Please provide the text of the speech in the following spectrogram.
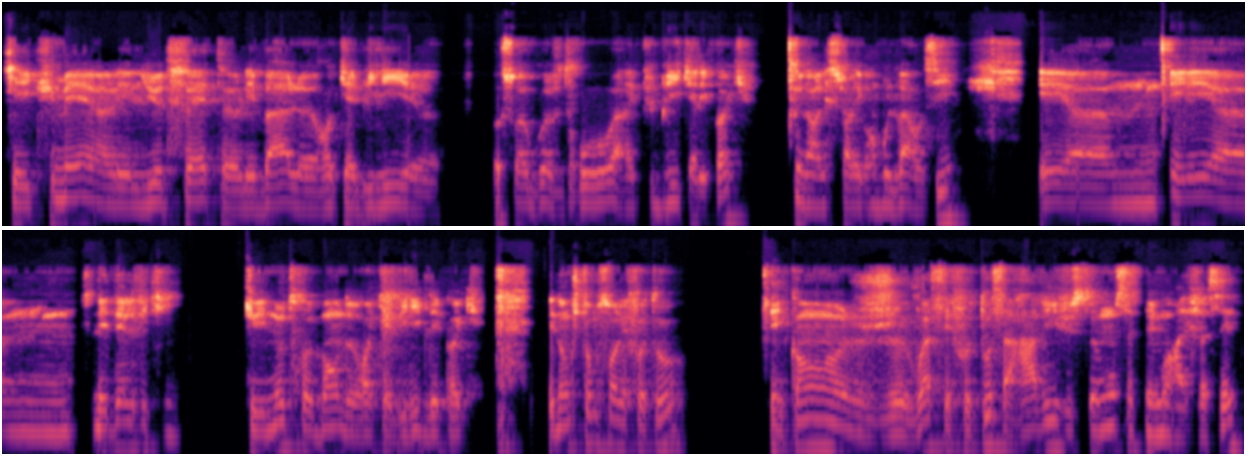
qui écumait les lieux de fête, les balles rockabilly, soit au Draw, à République à l'époque, sur les grands boulevards aussi, et, les, les Del Viking, qui est une autre bande de rockabilly de l'époque. Et donc je tombe sur les photos et quand je vois ces photos, ça ravit justement cette mémoire effacée,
